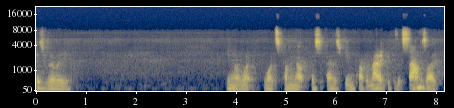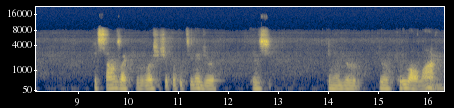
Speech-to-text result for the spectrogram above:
is really you know what what's coming up as as being problematic because it sounds like it sounds like the relationship with the teenager is you know you're you're pretty well aligned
